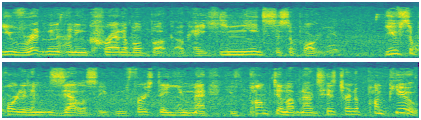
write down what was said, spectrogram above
You've written an incredible book, okay? He needs to support you. You've supported him zealously from the first day you met. You've pumped him up. Now it's his turn to pump you.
